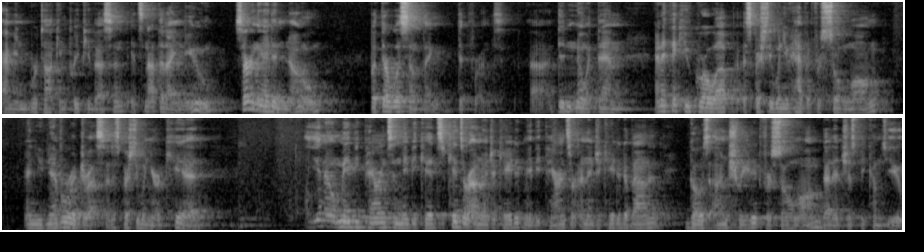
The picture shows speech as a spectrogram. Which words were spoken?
I mean, we're talking prepubescent. It's not that I knew. Certainly, I didn't know, but there was something different. Uh, didn't know it then, and I think you grow up, especially when you have it for so long, and you never address it, especially when you're a kid. You know, maybe parents and maybe kids. Kids are uneducated. Maybe parents are uneducated about it. Goes untreated for so long that it just becomes you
